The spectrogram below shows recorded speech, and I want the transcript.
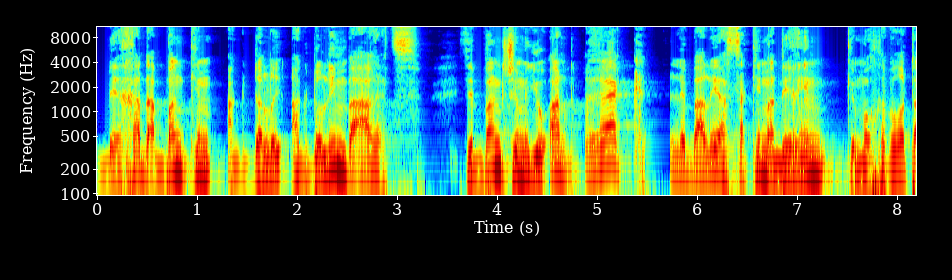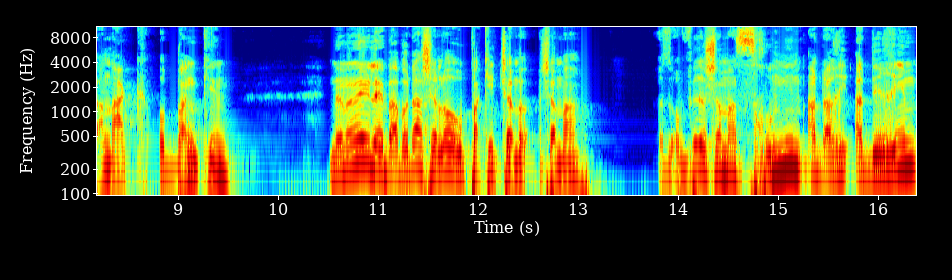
באחד הבנקים הגדול, הגדולים בארץ. זה בנק שמיועד רק לבעלי עסקים אדירים, כמו חברות ענק או בנקים. וממילא בעבודה שלו הוא פקיד שמה, שמה, אז עובר שם סכומים אדירים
